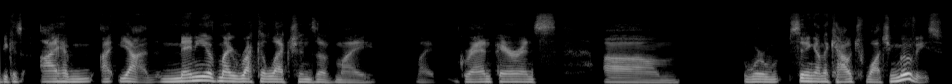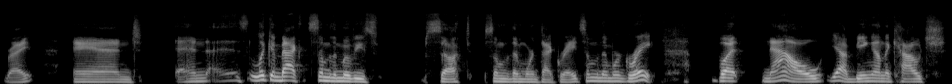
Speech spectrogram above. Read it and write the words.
because I have I, yeah, many of my recollections of my my grandparents um were sitting on the couch watching movies, right? And and looking back some of the movies sucked, some of them weren't that great, some of them were great. But now yeah being on the couch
